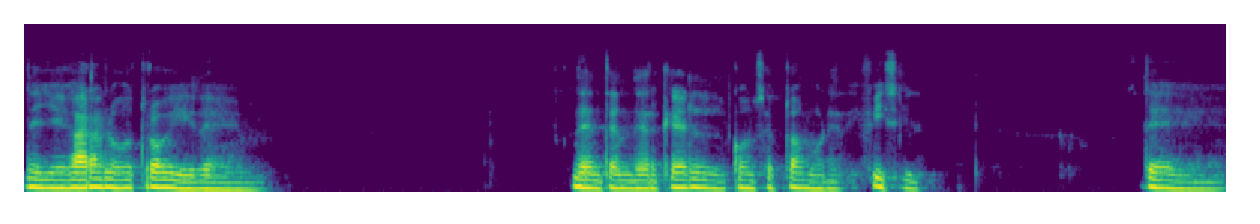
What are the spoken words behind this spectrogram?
de llegar al otro y de, de entender que el concepto de amor es difícil, de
